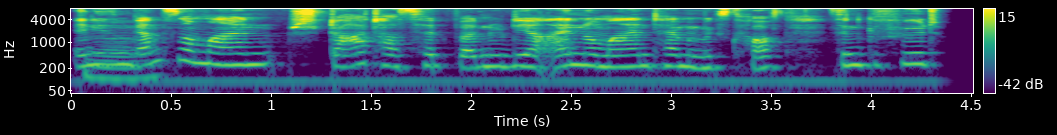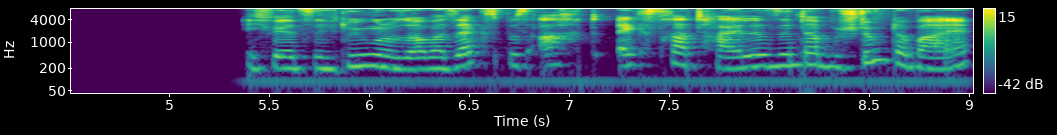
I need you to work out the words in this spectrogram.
in diesem Ja. ganz normalen Starter-Set, wenn du dir einen normalen Thermomix kaufst, sind gefühlt, ich will jetzt nicht lügen oder so, aber sechs bis acht extra Teile sind da bestimmt dabei.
